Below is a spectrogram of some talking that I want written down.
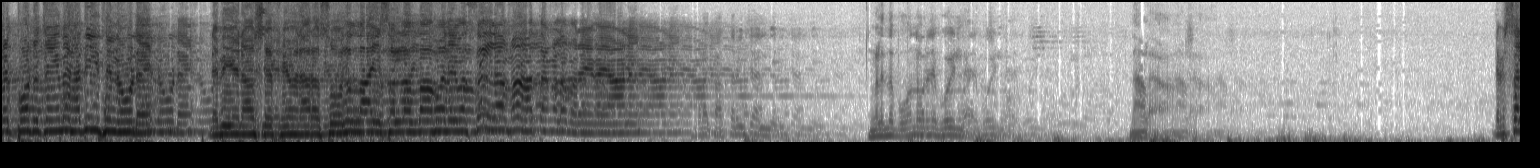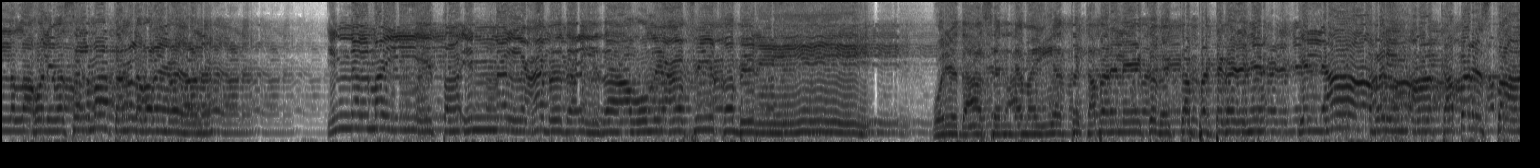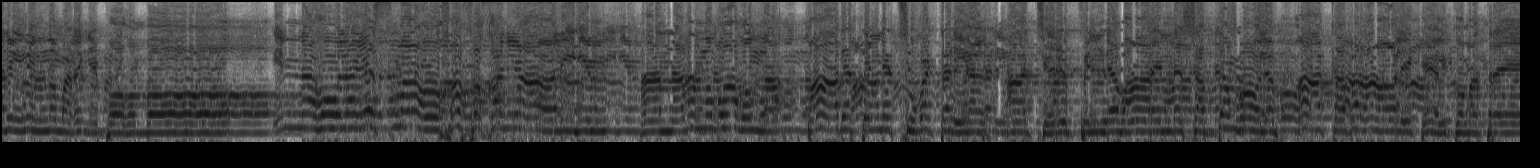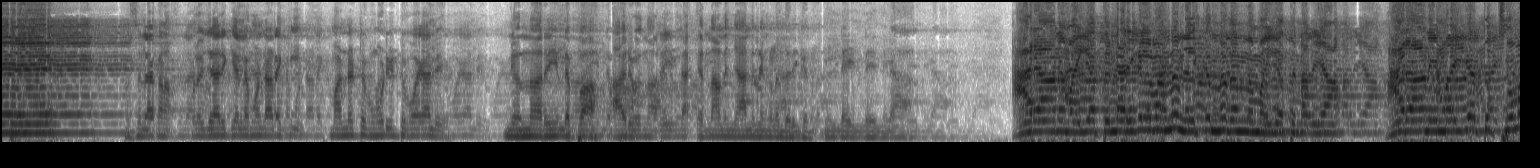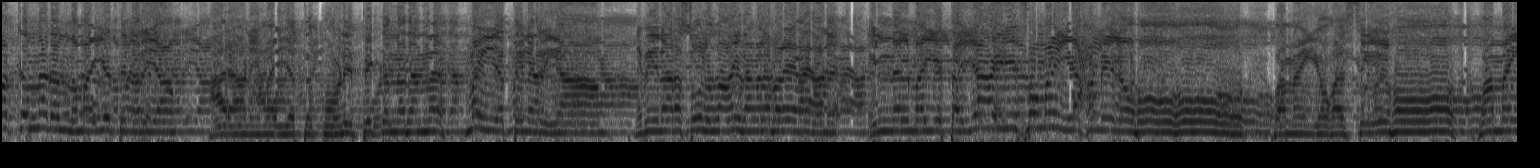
റിപ്പോർട്ട് ചെയ്യുന്ന ഹദീസിലൂടെ നബിയുനാ ഷഫീഉന റസൂലുള്ളാഹി സ്വല്ലല്ലാഹു അലൈഹി വസല്ലമ തങ്ങൾ പറയുകയാണ്. നിങ്ങൾ ഇന്ന് പോകുന്ന പറഞ്ഞു പോയില്ല? നാളെ നബി സല്ലല്ലാഹു അലൈഹി വസല്ലമ തങ്ങൾ പറയുകയാണ് ഇന്നൽ മയ്യിത ഇന്നൽ അബ്ദ ഇദാ വുളിഅ ഫീ ഖബരി. ഒരു ദാസന്റെ മയ്യത്ത് കബറിലേക്ക് വെക്കപ്പെട്ട് കഴിഞ്ഞ് എല്ലാവരും ആ കബർസ്ഥാനിൽ നിന്ന് മടങ്ങി പോകുമ്പോ. ആ നടന്നു പോകുന്ന പാദത്തിന്റെ ചുവട്ടടികൾ ആ ചെരുപ്പിന്റെ വാറിന്റെ ശബ്ദം പോലും ആ കബറാളി കേൾക്കുമത്രേ മനസ്സിലാക്കണം. നമ്മൾ വിചാരിക്കുക എല്ലാം കൊണ്ട് അടക്കി. മണ്ണിട്ട് മൂടിയിട്ട് പോയാൽ ഇനി ഒന്നും അറിയില്ലപ്പാ. ആരും ഒന്നും അറിയില്ല എന്നാണ് ഞാൻ നിങ്ങൾ ധരിക്കുന്നത്. ഇല്ല ഇല്ല ഇല്ല. ആരാണ് മയ്യത്തിന്റെ അരികിൽ വന്ന് നിൽക്കുന്നതെന്ന് മയ്യത്തിനറിയാം? ആരാണ് ഈ മയ്യത്ത് ചുമക്കുന്നതെന്ന് മയ്യത്തിനറിയാം? ആരാണ് ഈ മയ്യത്ത് കുളിപ്പിക്കുന്നതെന്ന് മയ്യത്തിനറിയാം? നബീന റസൂലുള്ളാഹി തങ്ങളെ പറയുകയാണ് ഇന്നൽ മയ്യത്ത യഅരിഫു വമൻ വമൻ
